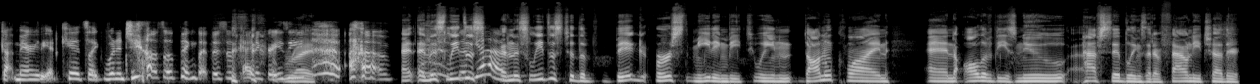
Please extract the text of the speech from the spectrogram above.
got married, they had kids. Like, wouldn't you also think that this is kind of crazy? right. Um, and, and, this leads so, us yeah. and this leads us to the big first meeting between Donald Cline and all of these new half siblings that have found each other.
